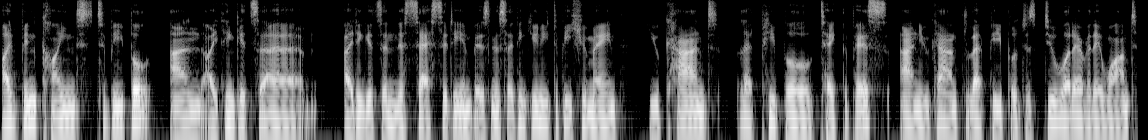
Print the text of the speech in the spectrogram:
I've been kind to people, and I think it's a I think it's a necessity in business. I think you need to be humane. You can't let people take the piss, and you can't let people just do whatever they want.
